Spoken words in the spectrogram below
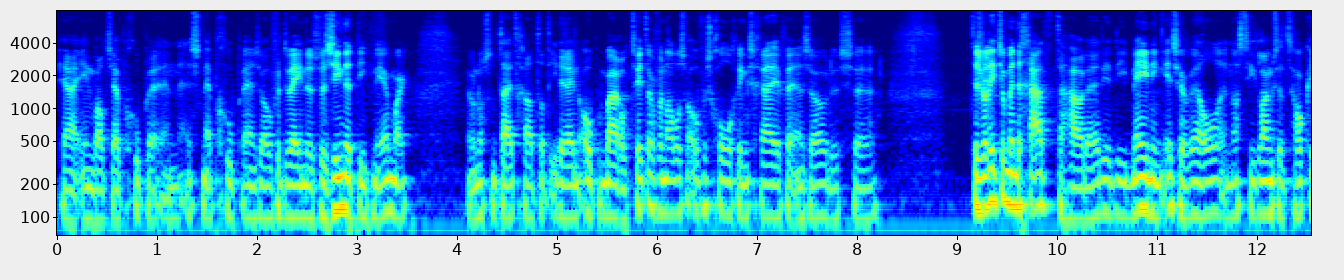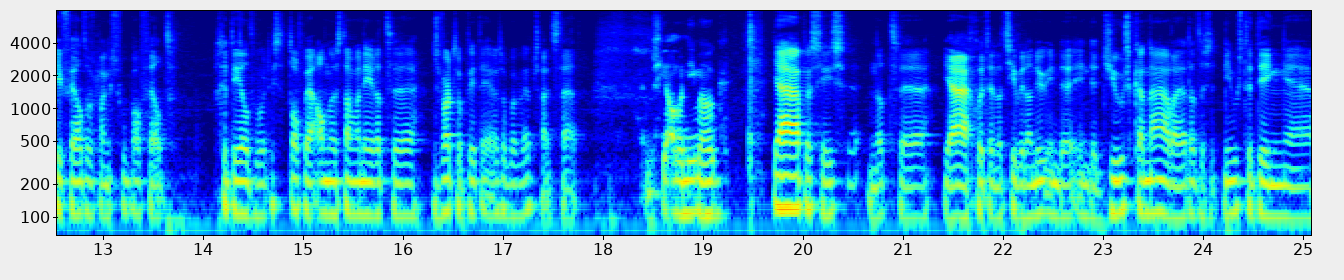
ja, in WhatsApp-groepen en, en Snap-groepen en zo verdwenen. Dus we zien het niet meer. Maar we hebben nog zo'n tijd gehad dat iedereen openbaar op Twitter van alles over school ging schrijven en zo. Dus eh, het is wel iets om in de gaten te houden. Hè. Die, die mening is er wel. En als die langs het hockeyveld of langs het voetbalveld gedeeld wordt, is het toch weer anders dan wanneer het eh, zwart op wit ergens op een website staat. En misschien anoniem ook. Ja, precies. En dat, eh, ja, goed, en dat zien we dan nu in de, in de Juice-kanalen. Dat is het nieuwste ding. eh,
